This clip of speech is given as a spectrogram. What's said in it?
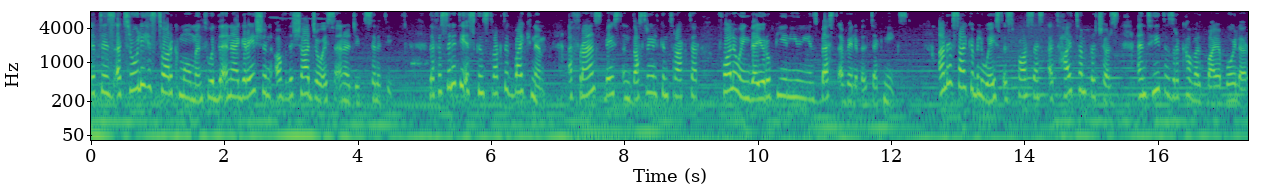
It is a truly historic moment with the inauguration of the Waste Energy facility. The facility is constructed by CNIM, a France-based industrial contractor following the European Union's best available techniques. Unrecyclable waste is processed at high temperatures and heat is recovered by a boiler.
